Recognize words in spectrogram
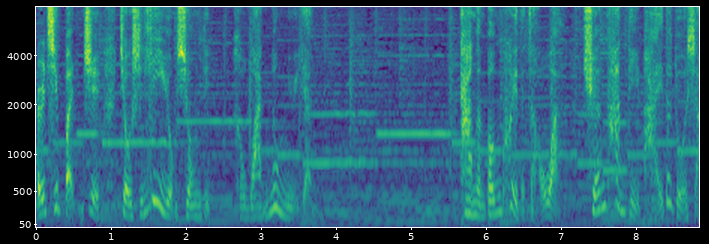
而其本质就是利用兄弟和玩弄女人。他们崩溃的早晚，全看底牌的多少。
